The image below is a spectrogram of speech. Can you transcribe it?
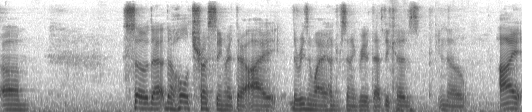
Um, so that the whole trust thing right there, I the reason why I 100% agree with that is because you know, I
